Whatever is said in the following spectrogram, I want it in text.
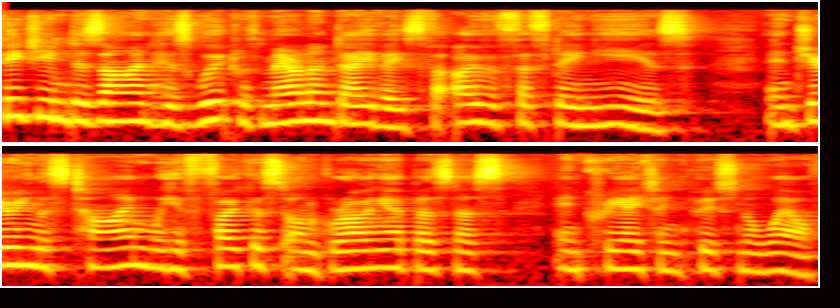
TGM Design has worked with Marilyn Davies for over 15 years and during this time we have focused on growing our business and creating personal wealth.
